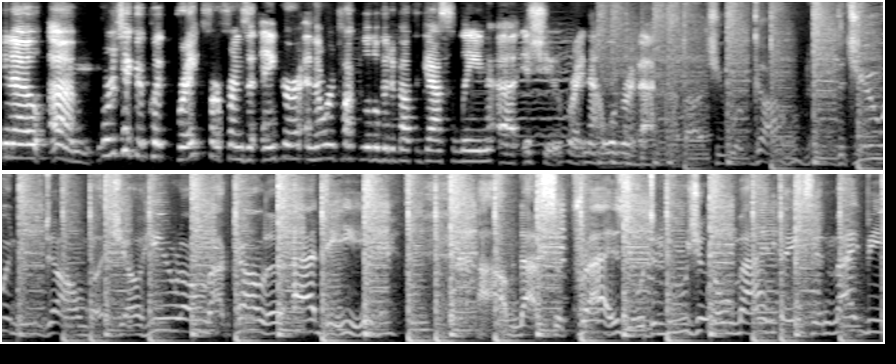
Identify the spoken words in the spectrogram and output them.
You know, um, we're going to take a quick break for our friends at Anchor, and then we're going to talk a little bit about the gasoline uh, issue right now. We'll be right back. you were gone, that you would moved on, but you're here on my caller ID. I'm not surprised your delusional mind thinks it might be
